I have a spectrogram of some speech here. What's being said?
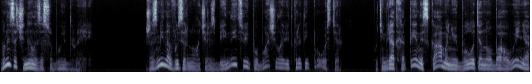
Вони зачинили за собою двері. Жазміна визирнула через бійницю і побачила відкритий простір. Потім ряд хатин із каменю і болотяного баговиня,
